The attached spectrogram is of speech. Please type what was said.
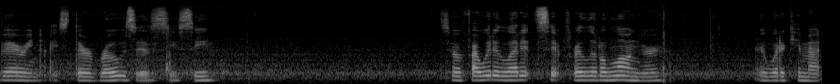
Very nice. They're roses, you see. So if I would have let it sit for a little longer, it would have came out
